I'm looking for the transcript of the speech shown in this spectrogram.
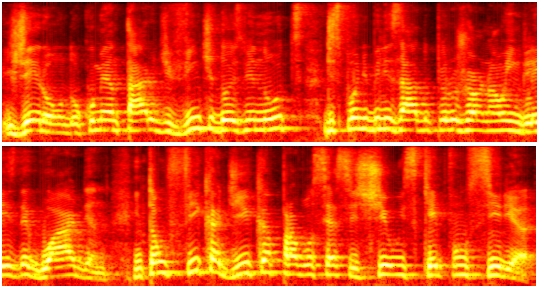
gerou um documentário de 22 minutos disponibilizado pelo jornal inglês The Guardian. Então fica a dica para você assistir o Escape from Syria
